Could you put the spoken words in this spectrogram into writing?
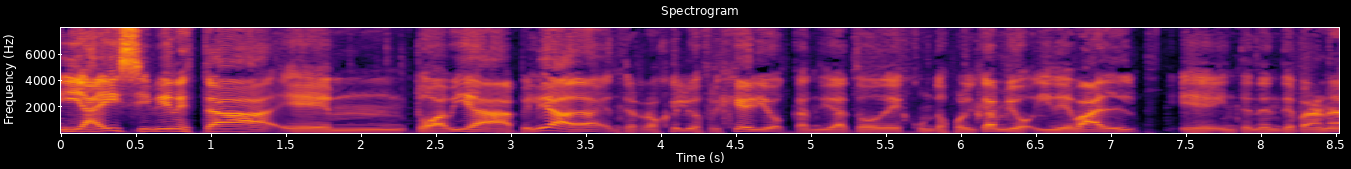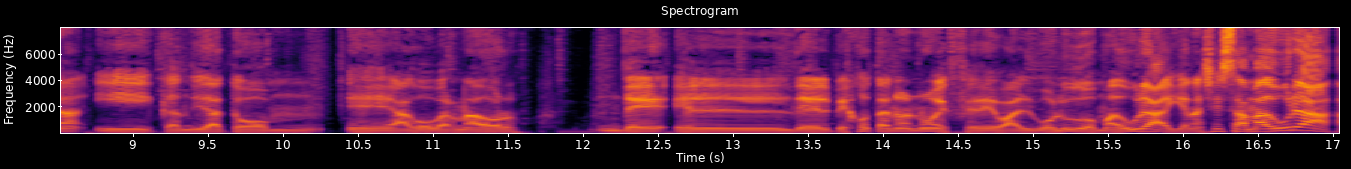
Y ahí, si bien está em, todavía peleada entre Rogelio Frigerio, candidato de Juntos por el Cambio, y de Val, eh, intendente de Paraná, y candidato mm, eh, a gobernador de el, del PJ, no, no es Fedeval, boludo, Madura, y Anayesa Madura,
